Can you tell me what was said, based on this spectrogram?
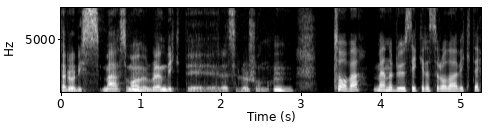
terrorisme, som mm. ble en viktig resolusjon. Mm. Tove, mener du Sikkerhetsrådet er viktig?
